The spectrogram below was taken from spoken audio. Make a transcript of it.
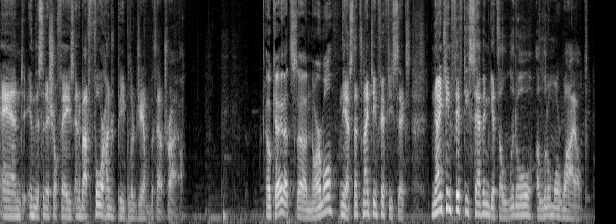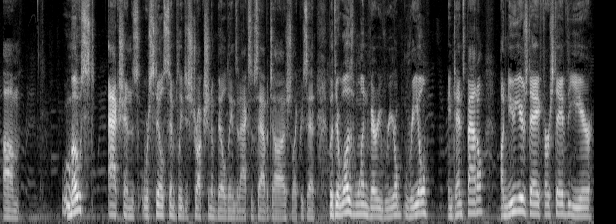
and in this initial phase, and about 400 people are jailed without trial. Okay, that's uh, normal. Yes, that's 1956. 1957 gets a little a little more wild. Um, most actions were still simply destruction of buildings and acts of sabotage, like we said. But there was one very real, real, intense battle on New Year's Day, first day of the year.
